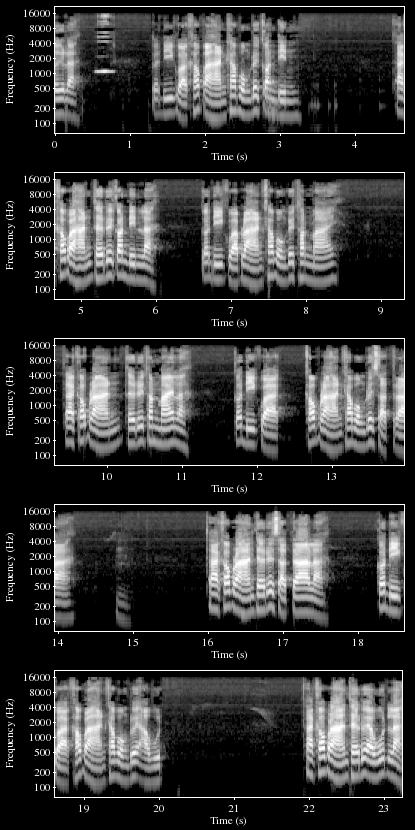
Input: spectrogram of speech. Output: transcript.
มือล่ะ ก็ดีกว่าเขาประหารข้าพงด้วยก้อนดิน ถ้าเขาประหารเธอด้วยก้อนดินล่ะ ก็ดีกว่าประหารข้าพงด้วยท่อนไม้ ถ้าเขาประหารเธอด้วยท่อนไม้ล่ะ ก็ดีกว่าเขาประหารข้าพงด้วยสัตราถ้าเขาประหารเธอด้วยสัตราล่ะ ก็ดีกว่าเขาประหารข้าพงด้วยอาวุธ ถ้าเขาประหารเธอด้วยอาวุธล่ะ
